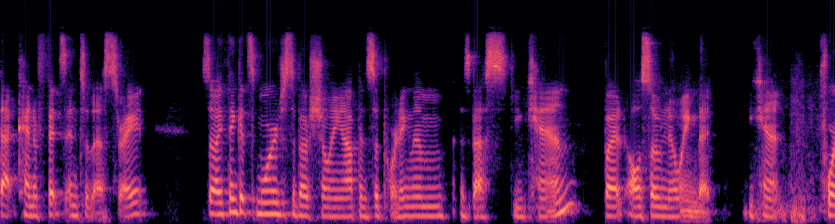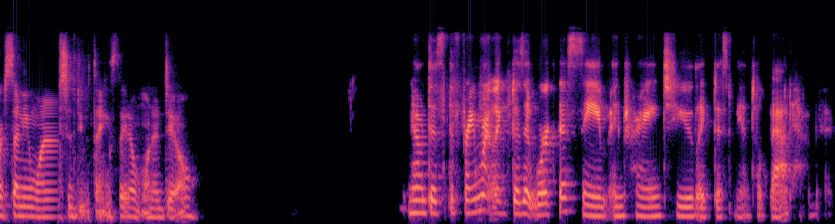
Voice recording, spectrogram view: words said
that kind of fits into this right? So i think it's more just about showing up and supporting them as best you can but also knowing that you can't force anyone to do things they don't want to do Now, does the framework like does it work the same in trying to like dismantle bad habits?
